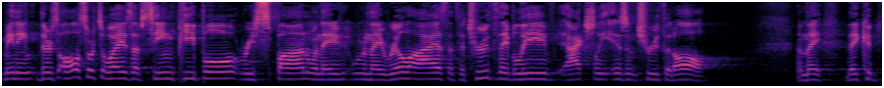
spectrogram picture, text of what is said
Meaning, there's all sorts of ways I've seen people respond when they, when they realize that the truth they believe actually isn't truth at all. And they, they could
